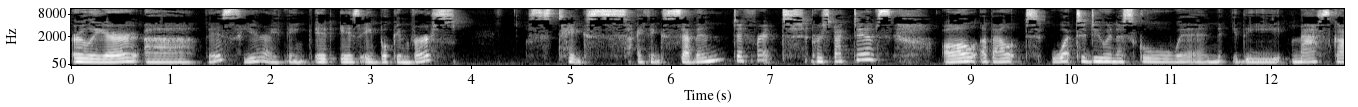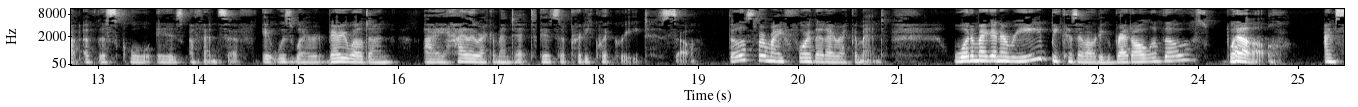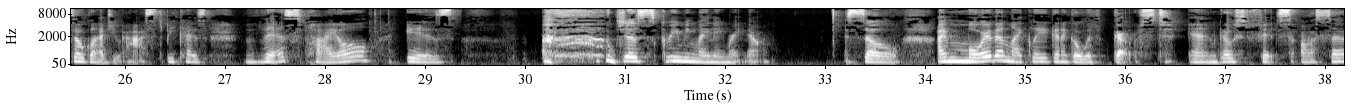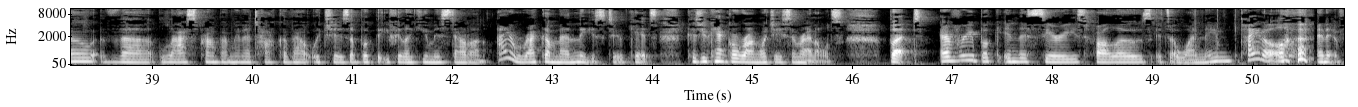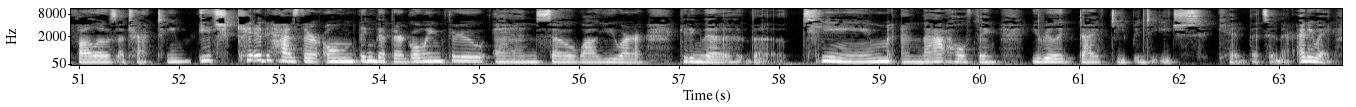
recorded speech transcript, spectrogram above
earlier uh, this year, I think. It is a book in verse. Takes, I think, seven different perspectives all about what to do in a school when the mascot of the school is offensive. It was very well done. I highly recommend it. It's a pretty quick read. So those were my four that I recommend. What am I going to read? Because I've already read all of those. Well, I'm so glad you asked because this pile is just screaming my name right now. So I'm more than likely going to go with Ghost. And Ghost fits also the last prompt I'm going to talk about, which is a book that you feel like you missed out on. I recommend these two, kids because you can't go wrong with Jason Reynolds. But every book in this series follows, it's a one name title, and it follows a track team. Each kid has their own thing that they're going through. And so while you are getting the, the team and that whole thing, you really dive deep into each kid that's in there. Anyway,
